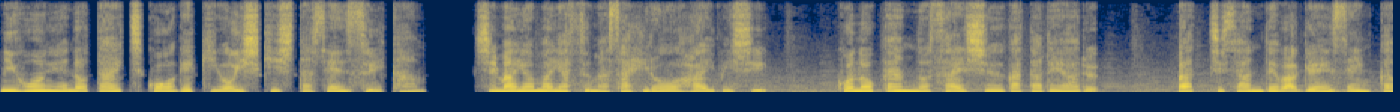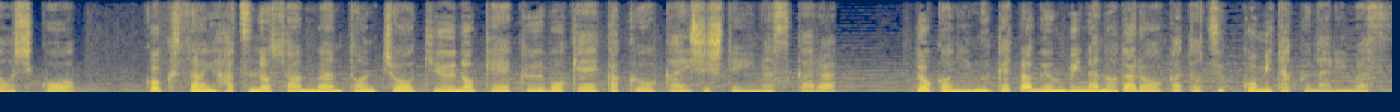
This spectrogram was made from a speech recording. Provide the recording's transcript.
日本への対地攻撃を意識した潜水艦、島山安正宏を配備し、この艦の最終型である、バッチ3では原戦化を施行。国際初の3万トン超級の軽空母計画を開始していますから、どこに向けた軍備なのだろうかと突っ込みたくなります。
